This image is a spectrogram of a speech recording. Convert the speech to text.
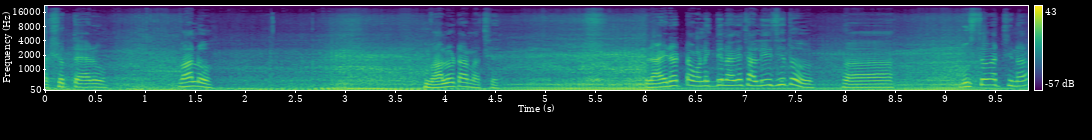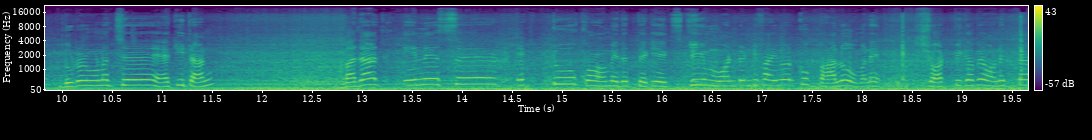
একশো তেরো। ভালো। ভালো টান আছে। রাইডারটা অনেক দিন আগে চালিয়েছি তো বুঝতে পারছি না। দুটোর মনে হচ্ছে একই টান। বাজাজ এনএসের একটু কম, এদের থেকে Xtreme one twenty five R খুব ভালো। মানে শর্ট পিক আপে অনেকটা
